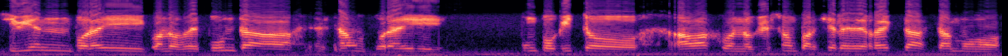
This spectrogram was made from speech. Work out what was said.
si bien por ahí con los de punta estamos por ahí un poquito abajo en lo que son parciales de recta, estamos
